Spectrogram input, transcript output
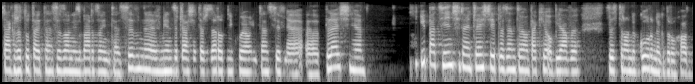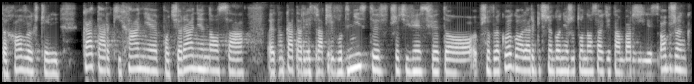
Także tutaj ten sezon jest bardzo intensywny. W międzyczasie też zarodnikują intensywnie e, pleśnie. I pacjenci najczęściej prezentują takie objawy ze strony górnych dróg oddechowych, czyli katar, kichanie, pocieranie nosa. E, ten katar jest raczej wodnisty w przeciwieństwie do przewlekłego alergicznego nierzutu nosa, gdzie tam bardziej jest obrzęk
